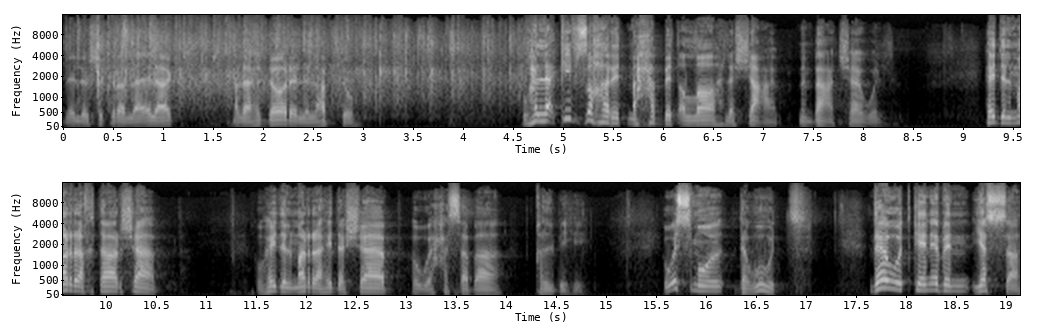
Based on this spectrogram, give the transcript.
نقول له شكرا لك على هالدور اللي لعبته. وهلأ كيف ظهرت محبة الله للشعب من بعد شاول؟ هيدي المرة اختار شاب وهيدي المرة هيدا الشاب هو حسب قلبه واسمه داوود. داود كان ابن يسى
